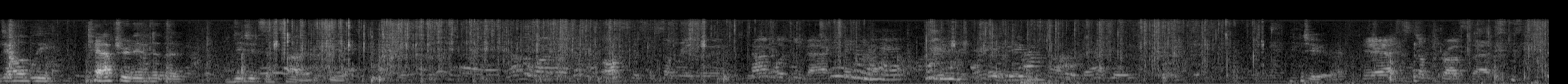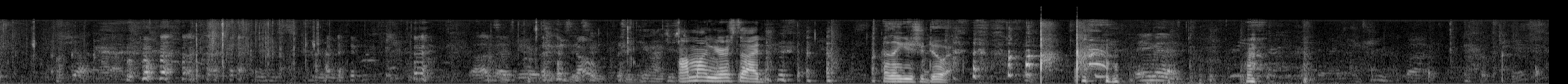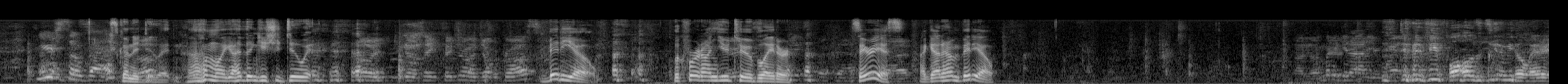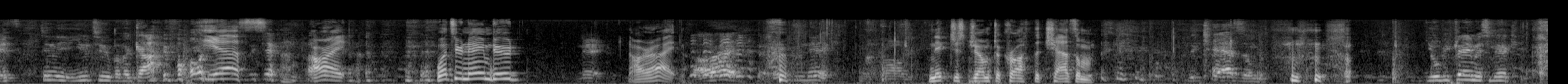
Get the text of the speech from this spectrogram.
indelibly captured into the digits of time. if you will. I don't know why I jumped across this for some reason. Now I'm looking back. thinking, Dude, Yeah, I just jumped across that. I'm on your side. I think you should do it. Amen. You're so bad. It's gonna do it. I'm like, I think you should do it. Oh, you gonna take a picture when I jump across? Video. Look for it on YouTube later. Serious. I got it on video. I'm gonna get out of your way. Dude, if he falls, it's gonna be hilarious. It's gonna be a YouTube of a guy falling. Yes. All right. What's your name, dude? Nick. All right. All right, Nick, Nick just jumped across the chasm. the chasm. You'll be famous, Nick.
